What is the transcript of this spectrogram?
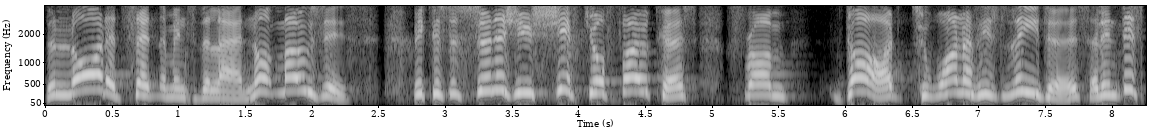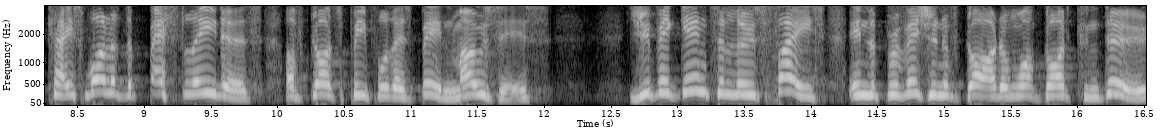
the Lord had sent them into the land, not Moses. Because as soon as you shift your focus from God to one of his leaders, and in this case, one of the best leaders of God's people there's been, Moses, you begin to lose faith in the provision of God and what God can do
